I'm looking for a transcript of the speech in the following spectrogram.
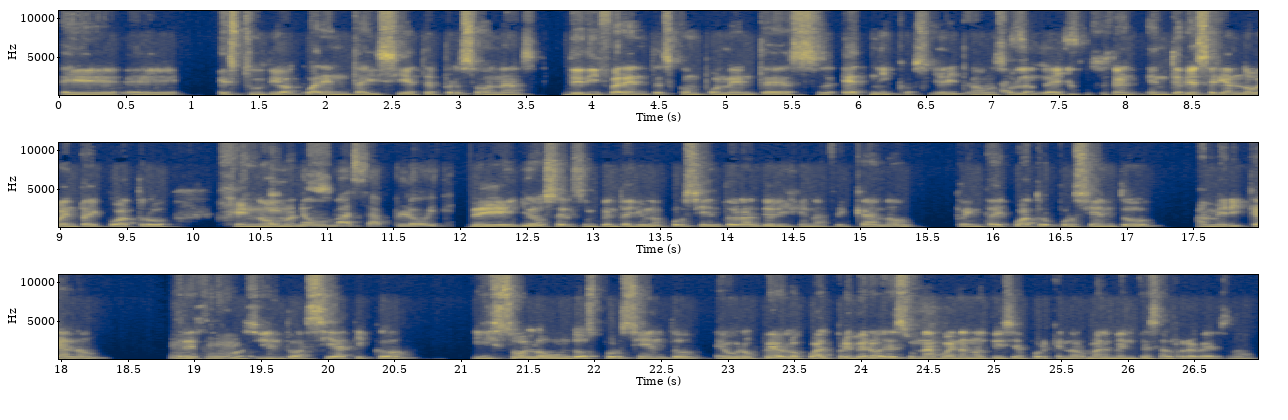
eh, eh, estudió a 47 personas de diferentes componentes étnicos y ahorita vamos a hablar de ellos. en, teoría serían 94 genomas. Genomas haploides. De ellos, el 51% eran de origen africano, 34% americano, 13% asiático y solo un 2% europeo, lo cual primero es una buena noticia porque normalmente es al revés, ¿no?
